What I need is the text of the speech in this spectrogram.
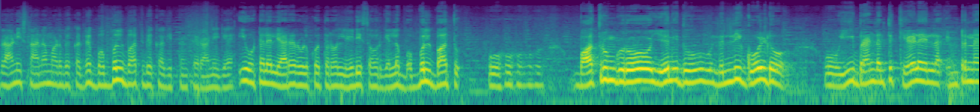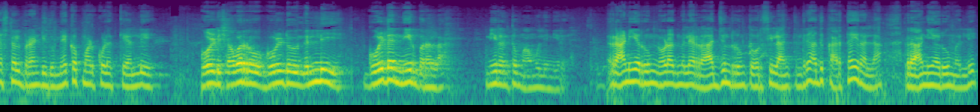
ರಾಣಿ ಸ್ನಾನ ಮಾಡಬೇಕಾದ್ರೆ ಬಬ್ಬಲ್ ಬಾತ್ ಬೇಕಾಗಿತ್ತಂತೆ ರಾಣಿಗೆ. ಈ ಹೋಟೆಲಲ್ಲಿ ಯಾರ್ಯಾರು ಉಳ್ಕೋತಾರೋ ಲೇಡೀಸ್ ಅವ್ರಿಗೆಲ್ಲ ಬಬ್ಬಲ್ ಬಾತು ಓಹೋ ಬಾತ್ರೂಮ್ ಗುರು, ಏನಿದು? ನಲ್ಲಿ ಗೋಲ್ಡು ಓ, ಈ ಬ್ರ್ಯಾಂಡ್ ಅಂತೂ ಕೇಳೇ ಇಲ್ಲ. ಇಂಟರ್ನ್ಯಾಷನಲ್ ಬ್ರ್ಯಾಂಡ್ ಇದು. ಮೇಕಪ್ ಮಾಡ್ಕೊಳ್ಳೋಕ್ಕೆ ಅಲ್ಲಿ. ಗೋಲ್ಡ್ ಶವರು ಗೋಲ್ಡು ನಲ್ಲಿ ಗೋಲ್ಡನ್ ನೀರು ಬರಲ್ಲ. ನೀರಂತೂ ಮಾಮೂಲಿ ನೀರೇ. ರಾಣಿಯ ರೂಮ್ ನೋಡಾದ್ಮೇಲೆ ರಾಜನ ರೂಮ್ ತೋರಿಸಿಲ್ಲ ಅಂತಂದರೆ ಅದಕ್ಕೆ ಅರ್ಥ ಇರಲ್ಲ. ರಾಣಿಯ ರೂಮಲ್ಲಿ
